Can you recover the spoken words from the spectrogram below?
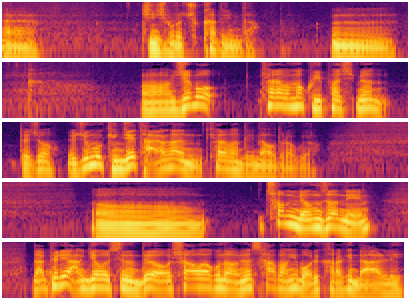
예. 진심으로 축하드립니다. 음. 어, 이제 뭐 캐러반만 구입하시면 되죠. 요즘 뭐 굉장히 다양한 캐러반들이 나오더라고요. 어, 천명선님, 남편이 안경을 쓰는데요. 샤워하고 나오면 사방이 머리카락이 난리.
